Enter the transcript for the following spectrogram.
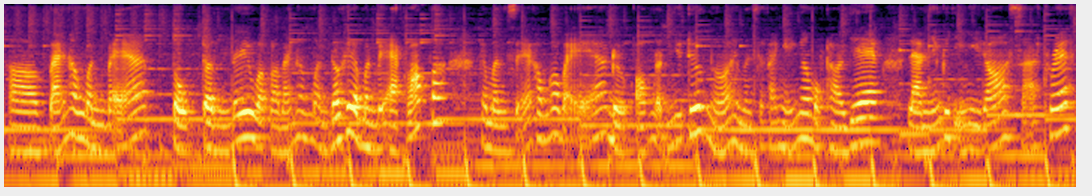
uh, bản thân mình vẽ tụt trình đi hoặc là bản thân mình đôi khi là mình bị ạt lóc á thì mình sẽ không có vẽ được ổn định như trước nữa thì mình sẽ phải nghỉ ngơi một thời gian làm những cái chuyện gì đó xả stress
